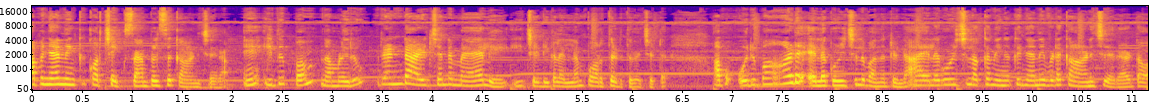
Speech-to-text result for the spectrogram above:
അപ്പം ഞാൻ നിങ്ങൾക്ക് കുറച്ച് എക്സാമ്പിൾസ് കാണിച്ചു തരാം. ഇതിപ്പം നമ്മളൊരു രണ്ടാഴ്ചന്റെ മേലെ ഈ ചെടികളെല്ലാം പുറത്തെടുത്ത് വെച്ചിട്ട്. അപ്പോൾ ഒരുപാട് ഇലകൊഴിച്ചിൽ വന്നിട്ടുണ്ട്. ആ ഇലകൊഴിച്ചിലൊക്കെ നിങ്ങൾക്ക് ഞാൻ ഇവിടെ കാണിച്ചു തരാം കേട്ടോ.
